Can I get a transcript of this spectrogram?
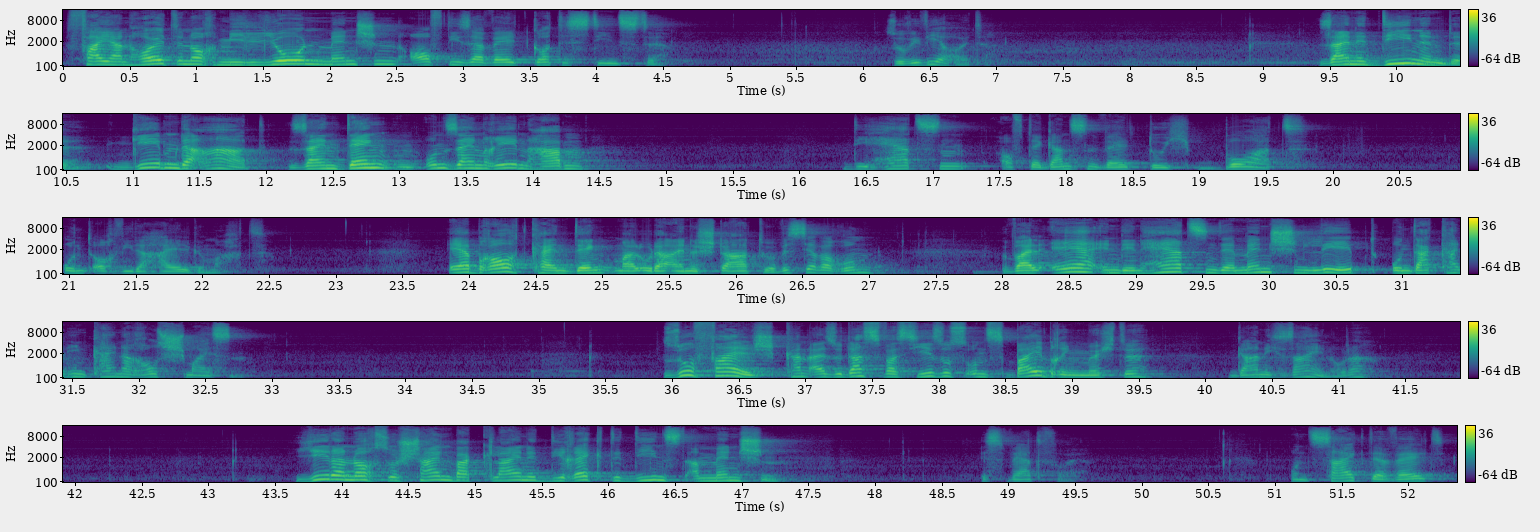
feiern heute noch Millionen Menschen auf dieser Welt Gottesdienste, so wie wir heute. Seine dienende, gebende Art, sein Denken und sein Reden haben die Herzen auf der ganzen Welt durchbohrt und auch wieder heil gemacht. Er braucht kein Denkmal oder eine Statue. Wisst ihr warum? Weil er in den Herzen der Menschen lebt und da kann ihn keiner rausschmeißen. So falsch kann also das, was Jesus uns beibringen möchte, gar nicht sein, oder? Jeder noch so scheinbar kleine direkte Dienst am Menschen ist wertvoll und zeigt der Welt,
